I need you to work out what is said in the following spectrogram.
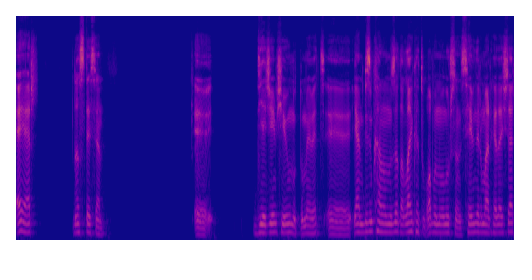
eğer nasıl desem e, diyeceğim şeyi unuttum evet. Ee, yani bizim kanalımıza da like atıp abone olursanız sevinirim arkadaşlar.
